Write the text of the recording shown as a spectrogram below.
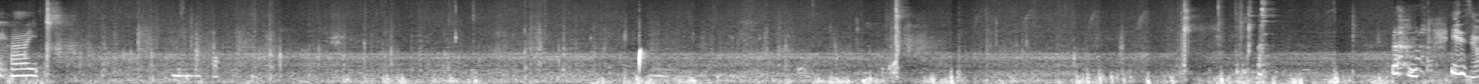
いはい。いいですよ。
